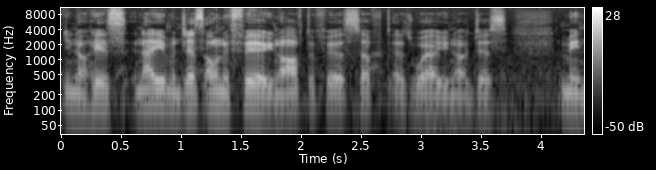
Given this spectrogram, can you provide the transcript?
you know his not even just on the field, you know, off the field stuff as well. You know, just I mean,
